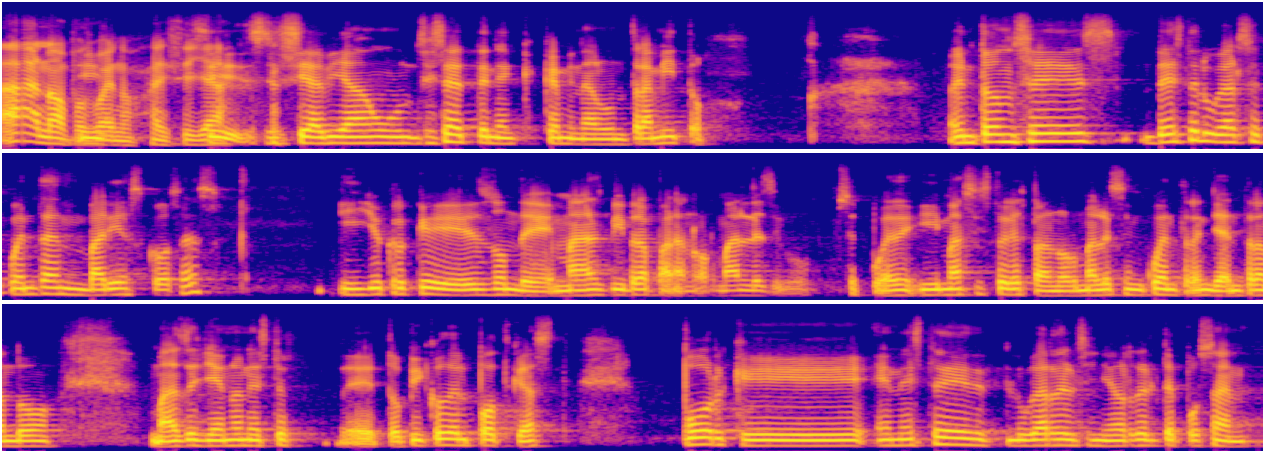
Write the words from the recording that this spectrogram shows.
Ah, no, pues bueno, ahí sí ya. Sí, sí, sí, había un, sí se tenía que caminar un tramito. Entonces, de este lugar se cuentan varias cosas y yo creo que es donde más vibra paranormal, les digo, se puede, y más historias paranormales se encuentran, ya entrando más de lleno en este eh, tópico del podcast, porque en este lugar del Señor del Tepozán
